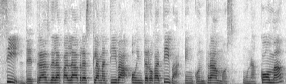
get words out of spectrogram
Si detrás de la palabra exclamativa o interrogativa encontramos una coma,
